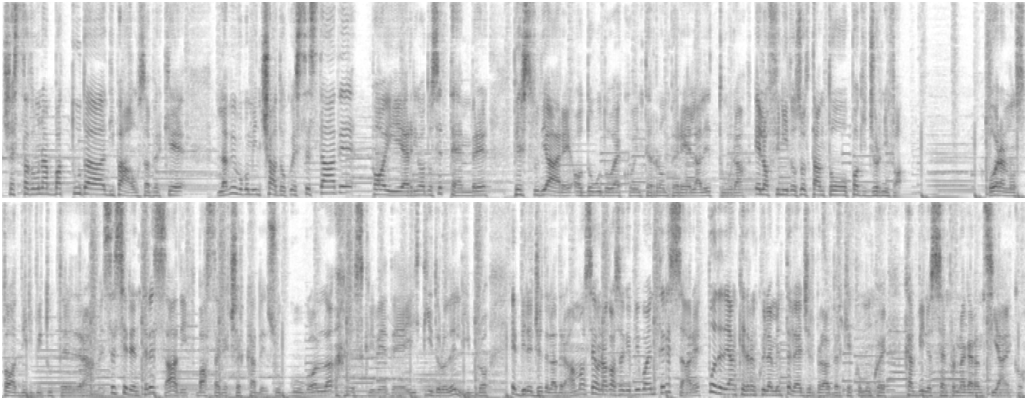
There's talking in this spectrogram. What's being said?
c'è stata una battuta di pausa perché L'avevo cominciato quest'estate, poi è arrivato settembre, per studiare ho dovuto ecco interrompere la lettura e l'ho finito soltanto pochi giorni fa. Ora non sto a dirvi tutte le drame, se siete interessati basta che cercate su Google, scrivete il titolo del libro e vi leggete la trama, se è una cosa che vi può interessare potete anche tranquillamente leggervela perché comunque Calvino è sempre una garanzia, ecco.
